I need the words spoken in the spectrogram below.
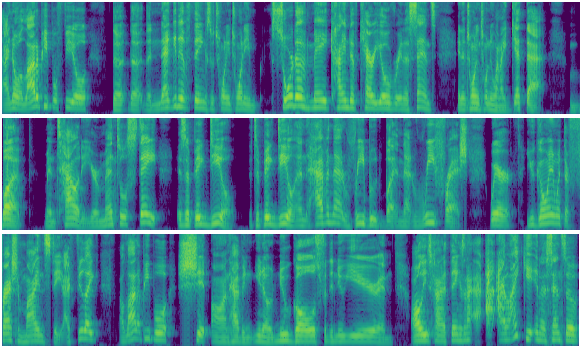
I know a lot of people feel the the the negative things of 2020 sort of may kind of carry over in a sense into 2021. I get that. But mentality, your mental state is a big deal. It's a big deal. And having that reboot button, that refresh, where you go in with a fresh mind state. I feel like a lot of people shit on having, you know, new goals for the new year and all these kind of things. And I, I, I like it in a sense of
